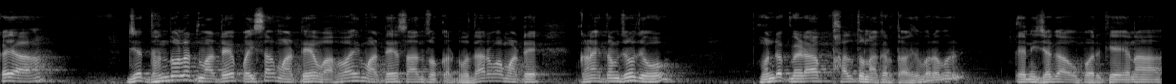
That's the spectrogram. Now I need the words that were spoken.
કયા? જે ધનદોલત માટે, પૈસા માટે, વાહવાહી માટે શાન ચોકટ વધારવા માટે ઘણા તમે જોજો. મંડપ મેળા ફાલતુના કરતા હોય, બરાબર? એની જગા ઉપર કે એના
